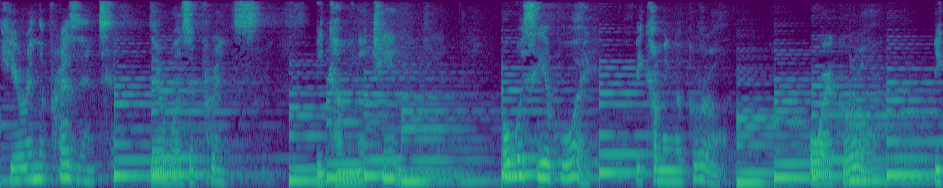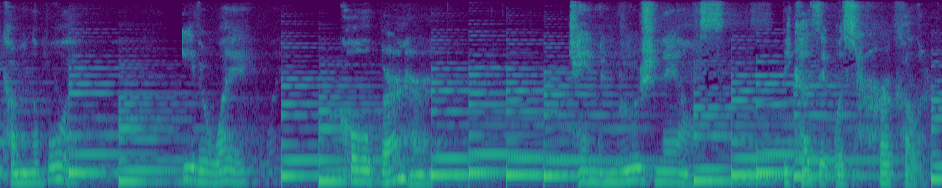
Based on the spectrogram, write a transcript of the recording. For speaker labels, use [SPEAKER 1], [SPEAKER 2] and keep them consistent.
[SPEAKER 1] Here in the present, there was a prince becoming a king. Or was he a boy becoming a girl? Or a girl becoming a boy? Either way, Cole Burner came in rouge nails because it was her color.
